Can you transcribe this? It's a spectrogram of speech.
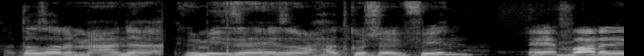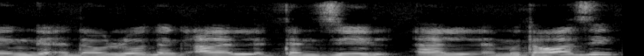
هتظهر معانا الميزة هي زي ما حضراتكم شايفين. parallel downloading التنزيل المتوازي.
